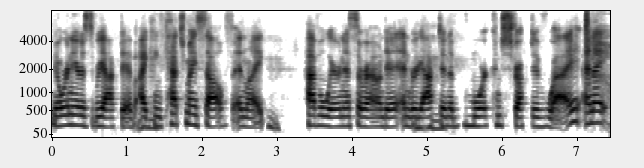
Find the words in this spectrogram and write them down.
nowhere near as reactive. I Mm-hmm. can catch myself and like Mm. have awareness around it and react Mm-hmm. in a more constructive way. And I,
